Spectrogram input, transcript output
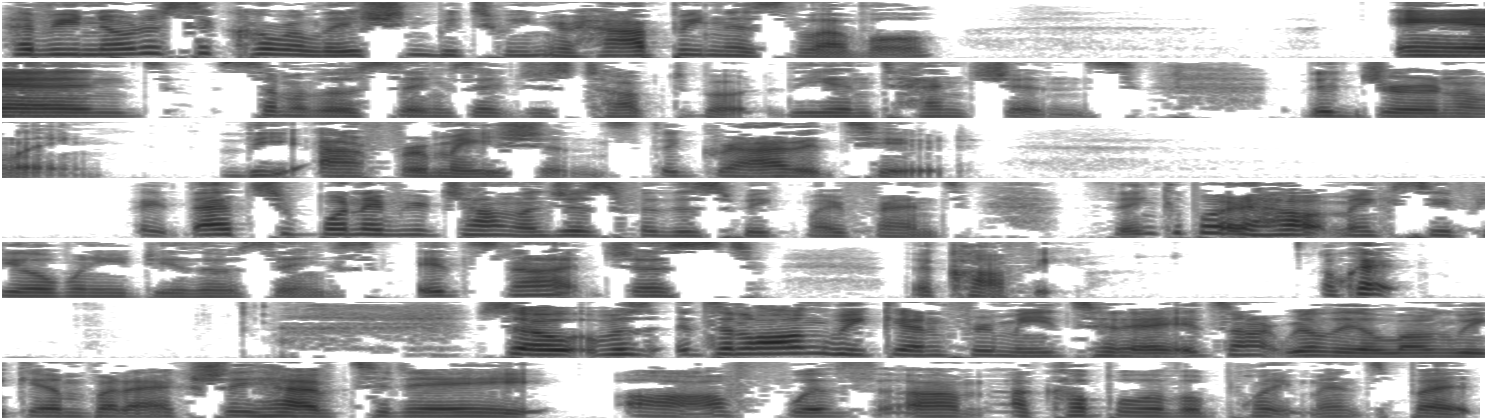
Have you noticed a correlation between your happiness level and some of those things I just talked about the intentions, the journaling, the affirmations, the gratitude? That's one of your challenges for this week, my friends. Think about how it makes you feel when you do those things. It's not just the coffee. Okay. So it was. It's a long weekend for me today. It's not really a long weekend, but I actually have today off with um, a couple of appointments, but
